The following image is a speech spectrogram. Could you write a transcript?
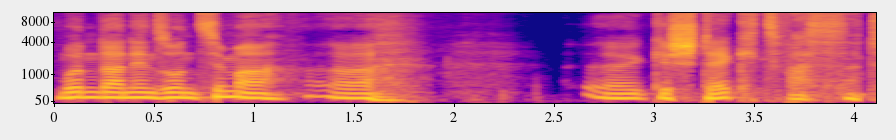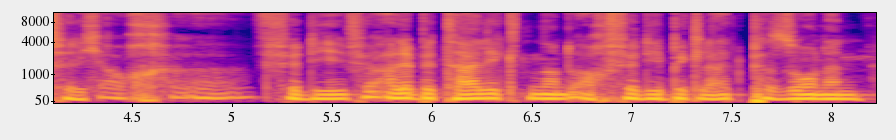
wurden dann in so ein Zimmer äh, äh, gesteckt, was natürlich auch äh, für die, für alle Beteiligten und auch für die Begleitpersonen,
